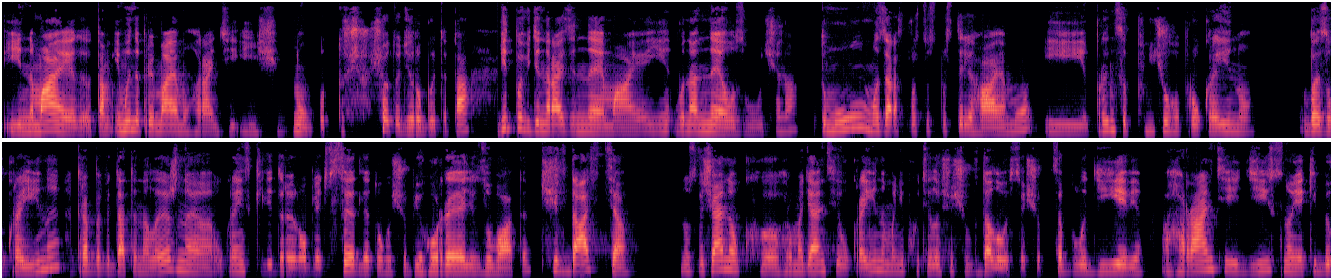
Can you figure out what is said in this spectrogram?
і немає там, і ми не приймаємо гарантії інші. Ну от що тоді робити? Та відповіді наразі немає, її- вона не озвучена. Тому ми зараз просто спостерігаємо, і принцип нічого про Україну без України треба віддати належне. Українські лідери роблять все для того, щоб його реалізувати. Чи вдасться? Ну, звичайно, к громадянці України мені б хотілося, щоб вдалося, щоб це були дієві гарантії, дійсно, які б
